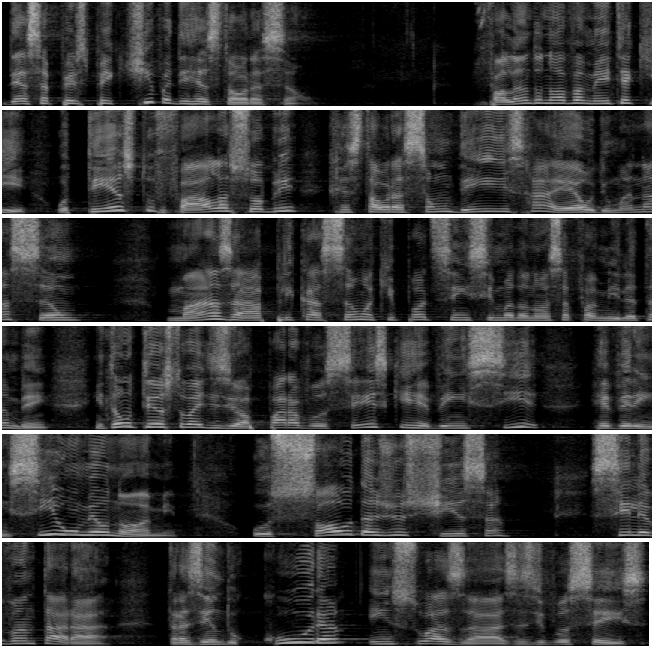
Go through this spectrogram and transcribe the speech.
dessa perspectiva de restauração. Falando novamente aqui, o texto fala sobre restauração de Israel, de uma nação, mas a aplicação aqui pode ser em cima da nossa família também. Então o texto vai dizer: ó, para vocês que reverenciam o meu nome, o sol da justiça se levantará, trazendo cura em suas asas, e vocês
